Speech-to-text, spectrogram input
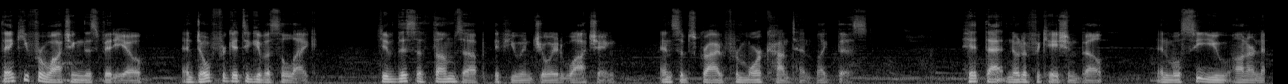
Thank you for watching this video, and don't forget to give us a like. Give this a thumbs up if you enjoyed watching, and subscribe for more content like this. Hit that notification bell, and we'll see you on our next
